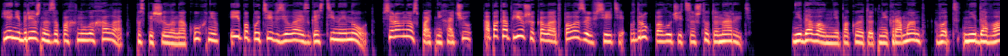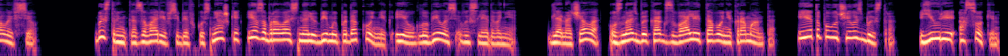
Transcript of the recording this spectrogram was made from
я небрежно запахнула халат, поспешила на кухню и по пути взяла из гостиной ноут. Все равно спать не хочу, а пока пью шоколад, полазаю в сети, вдруг получится что-то нарыть. Не давал мне покоя тот некромант, вот не давал и все. Быстренько заварив себе вкусняшки, я забралась на любимый подоконник и углубилась в исследование. Для начала узнать бы, как звали того некроманта. И это получилось быстро. Юрий Осокин.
